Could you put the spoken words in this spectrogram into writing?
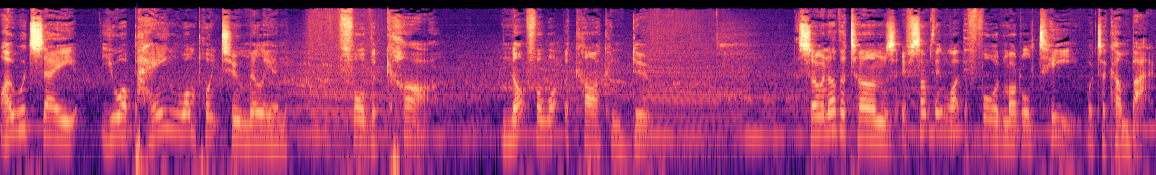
I would say you are paying 1.2 million for the car, not for what the car can do. So, in other terms, if something like the Ford Model T were to come back,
